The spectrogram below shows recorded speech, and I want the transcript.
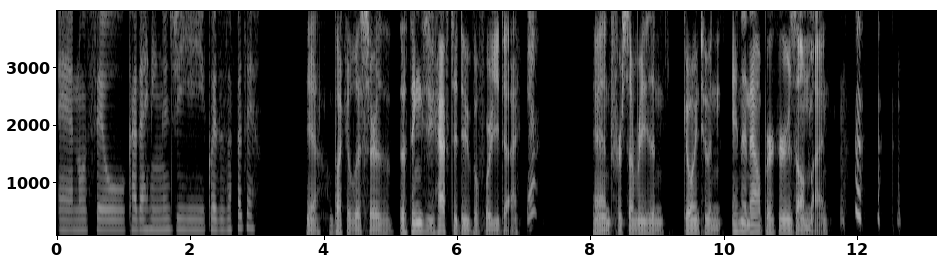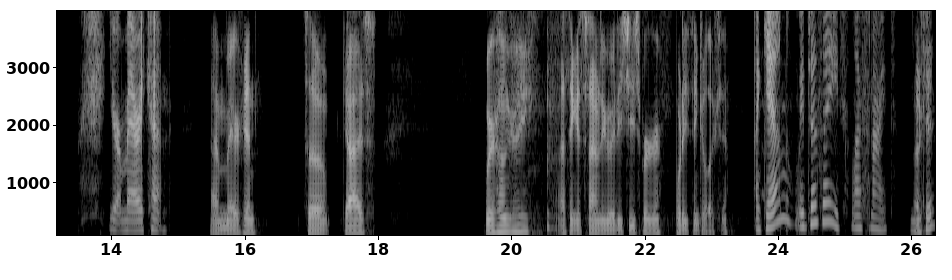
É no seu caderninho de coisas a fazer. Yeah, bucket lists are the, the things you have to do before you die. Yeah. And for some reason, going to an In and Out Burger is on mine. You're American. I'm American. So, guys, we're hungry. I think it's time to go eat a cheeseburger. What do you think, Alexia? Again, we just ate last night. Okay.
